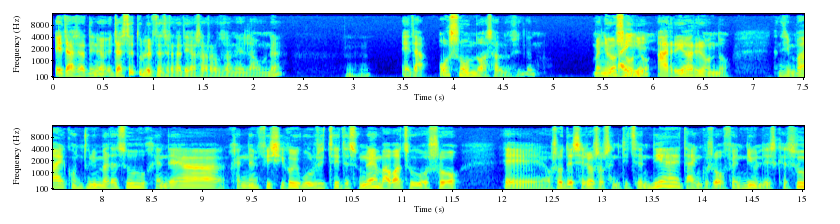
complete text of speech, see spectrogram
Eta esaten nion, eta ez dut ulertzen zergatik azarra uzan lagun, eh? Mhm. Eta oso ondo azaldu ziten. Baina oso Bai, ondo, eh? harrigarri ondo. Zantzin, bai, kontunin berdezu, jendea, jenden fizikoi buruz hitz egitezunen, ba, batzu oso, eh, oso deseroso sentitzen die, eta inkluso ofendiun lezkezu,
